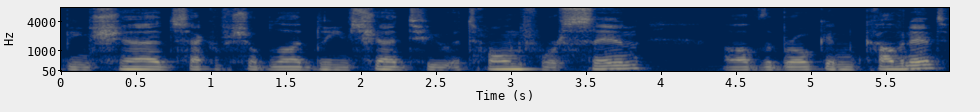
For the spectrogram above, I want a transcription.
being shed, sacrificial blood being shed to atone for sin of the broken covenant.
